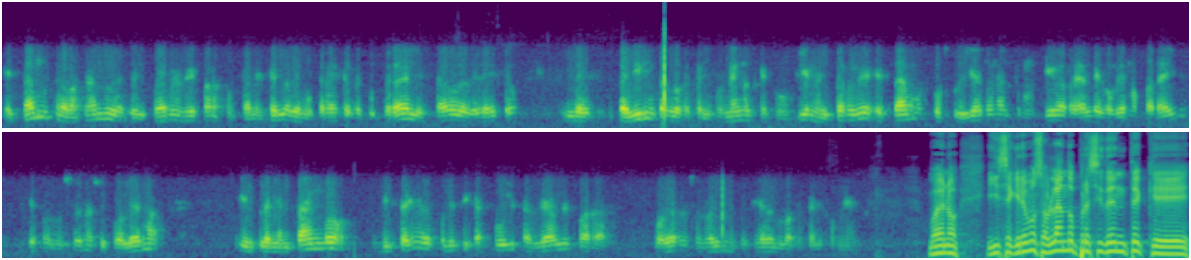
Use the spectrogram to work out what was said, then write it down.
Estamos trabajando desde el PRD para fortalecer la democracia, recuperar el Estado de Derecho. Les pedimos a los californianos que confíen en el PRD. Estamos construyendo una alternativa real de gobierno para ellos que solucione su problema, implementando diseño de políticas públicas viables para poder resolver las necesidades de los californianos. Bueno, y seguiremos hablando, presidente, que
